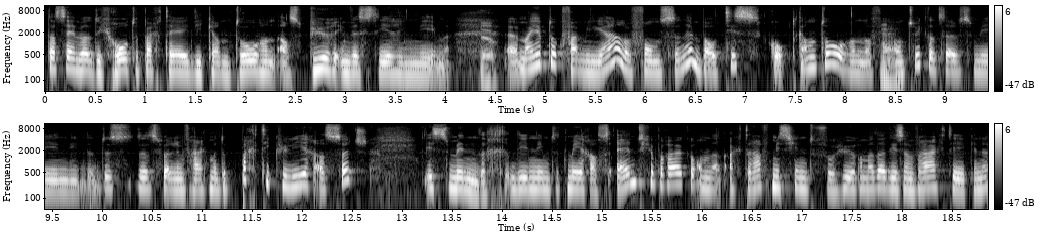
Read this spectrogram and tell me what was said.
Dat zijn wel de grote partijen die kantoren als pure investering nemen. Ja. Uh, maar je hebt ook familiale fondsen. Hè. Baltis koopt kantoren of hij ontwikkelt zelfs mee. In die, dus dat is wel een vraag. Maar de particulier als such is minder. Die neemt het meer als eindgebruiker om dan achteraf misschien te verhuren. Maar dat is een vraagteken. Hè.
